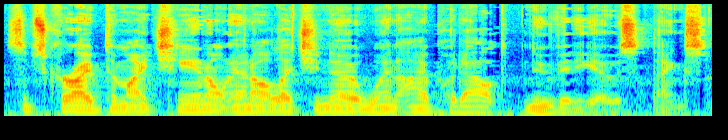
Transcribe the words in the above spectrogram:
subscribe to my channel, and I'll let you know when I put out new videos. Thanks.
